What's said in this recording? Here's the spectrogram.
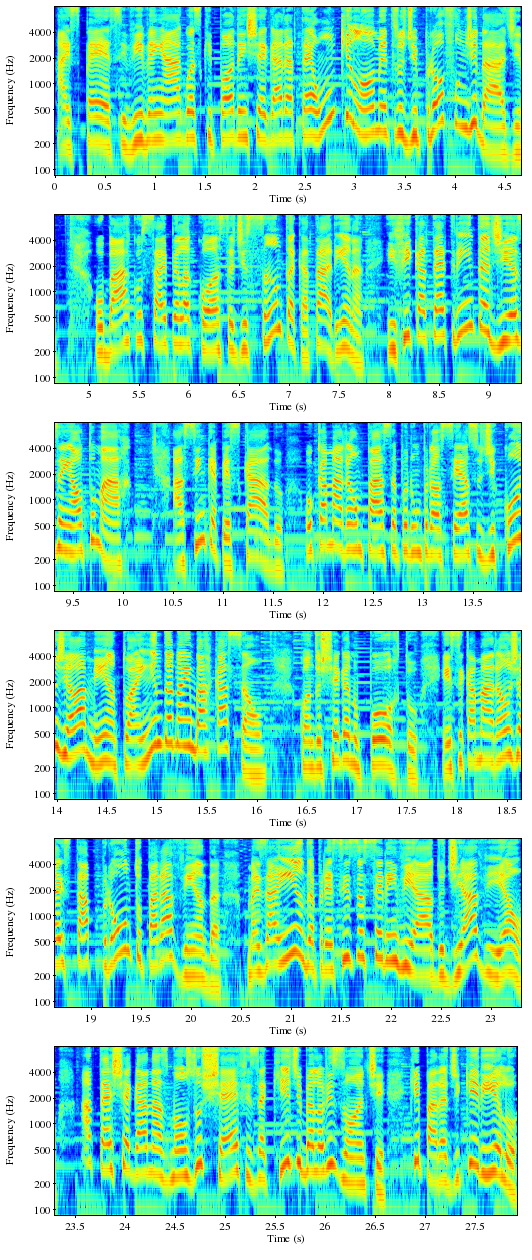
A espécie vive em águas que podem chegar até um quilômetro de profundidade. O barco sai pela costa de Santa Catarina e fica até 30 dias em alto mar. Assim que é pescado, o camarão passa por um processo de congelamento ainda na embarcação. Quando chega no porto, esse camarão já está pronto para a venda, mas ainda precisa ser enviado de avião até chegar nas mãos dos chefes aqui de Belo Horizonte, que para adquiri-lo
